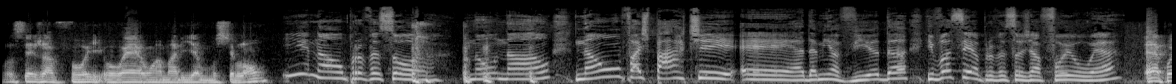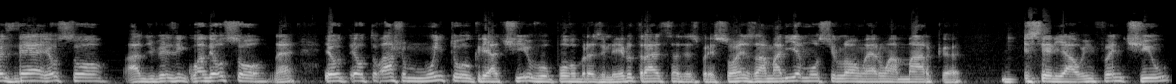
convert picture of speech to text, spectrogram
Você já foi ou é uma Maria Mucilon? Ih, não, professor. não, não, não faz parte é, da minha vida. E você, professor, já foi ou é? É, pois é, eu sou. Ah, De vez em quando eu sou, né? Eu, eu acho muito criativo o povo brasileiro, traz essas expressões. A Maria Mocilon era uma marca de cereal infantil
